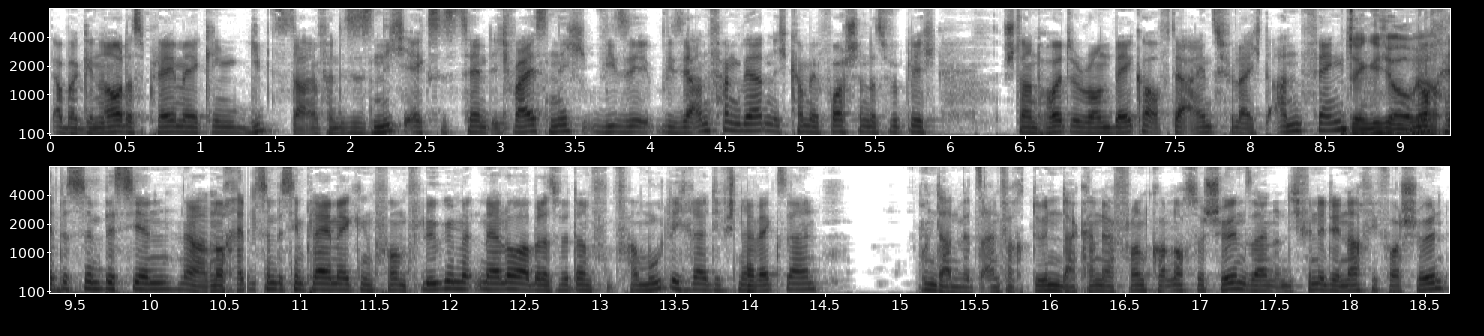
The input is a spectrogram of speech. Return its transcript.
Aber genau das Playmaking gibt's da einfach. Das ist nicht existent. Ich weiß nicht, wie sie, wie sie anfangen werden. Ich kann mir vorstellen, dass wirklich Stand heute Ron Baker auf der Eins vielleicht anfängt. Denke ich auch. Noch ja. hättest du ein bisschen, ja, noch hättest du ein bisschen Playmaking vom Flügel mit Mello, aber das wird dann vermutlich relativ schnell weg sein. Und dann wird's einfach dünn. Da kann der Frontcourt noch so schön sein. Und ich finde den nach wie vor schön.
